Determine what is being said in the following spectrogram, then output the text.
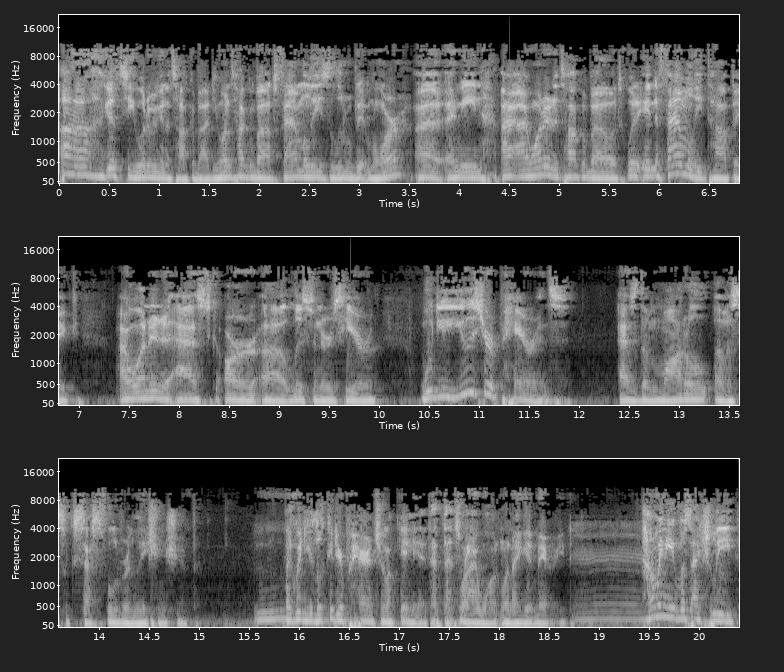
uh, let's see, what are we going to talk about? Do you want to talk about families a little bit more? Uh, I mean, I, I wanted to talk about, in a family topic, I wanted to ask our uh, listeners here, would you use your parents as the model of a successful relationship? Like when you look at your parents, you're like, yeah, yeah, that, that's what I want when I get married. How many of us actually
